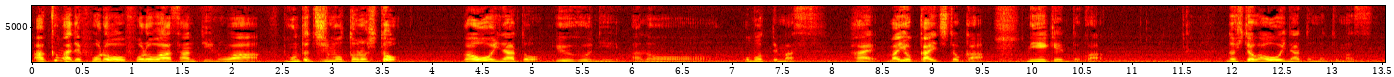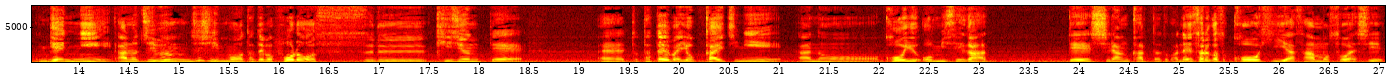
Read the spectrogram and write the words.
あくまでフォロー、フォロワーさんっていうのは、本当地元の人が多いなというふうに、あのー、思ってます。はい。まあ、四日市とか、三重県とか、の人が多いなと思ってます。現に、あの、自分自身も、例えばフォローする基準って、えっ、ー、と、例えば四日市に、あのー、こういうお店があって知らんかったとかね、それこそコーヒー屋さんもそうやし、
